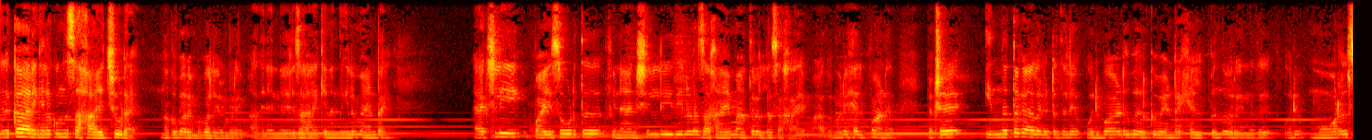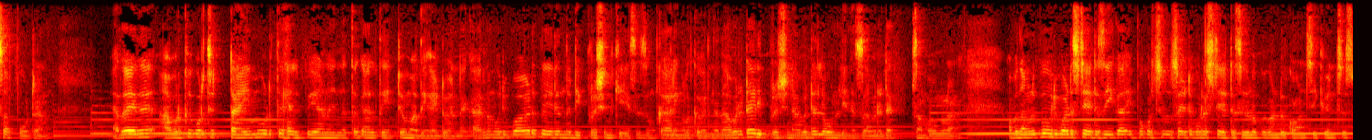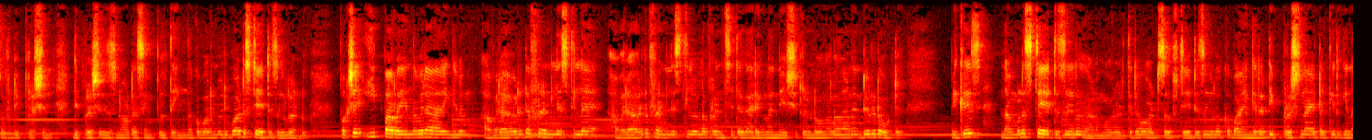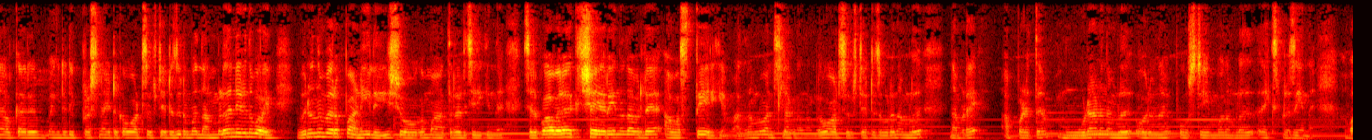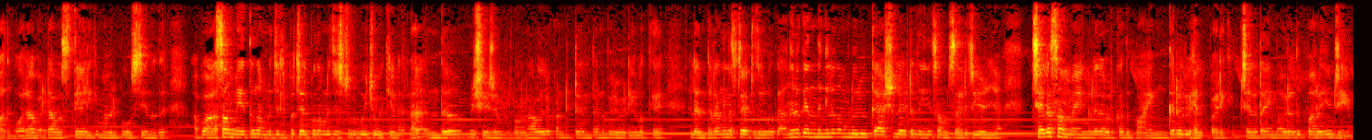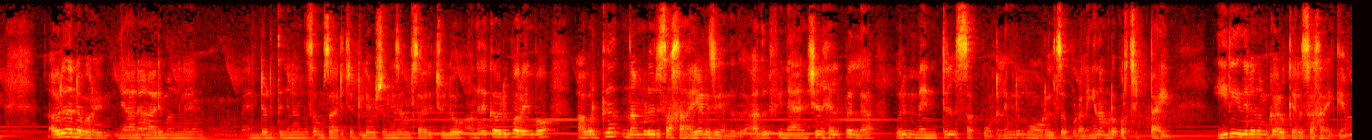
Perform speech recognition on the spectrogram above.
നിനക്ക് ആരെങ്കിലൊക്കെ ഒന്ന് സഹായിച്ചുകൂടെ എന്നൊക്കെ പറയുമ്പോൾ പലരും പറയും. അതിന് എന്തെങ്കിലും സഹായിക്കാൻ എന്തെങ്കിലും വേണ്ടേ? ആക്ച്വലി പൈസ കൊടുത്ത് ഫിനാൻഷ്യൽ രീതിയിലുള്ള സഹായം മാത്രമല്ല സഹായം. അതും ഒരു ഹെൽപ്പാണ് പക്ഷേ ഇന്നത്തെ കാലഘട്ടത്തിൽ ഒരുപാട് പേർക്ക് വേണ്ട ഹെൽപ്പ് എന്ന് പറയുന്നത് ഒരു മോറൽ സപ്പോർട്ടാണ് അതായത് അവർക്ക് കുറച്ച് ടൈം കൊടുത്ത് ഹെൽപ്പ് ചെയ്യാണ് ഇന്നത്തെ കാലത്ത് ഏറ്റവും അധികമായിട്ട് വേണ്ടത്. കാരണം ഒരുപാട് പേര് ഇന്ന് ഡിപ്രഷൻ കേസസും കാര്യങ്ങളൊക്കെ വരുന്നത് അവരുടെ ഡിപ്രഷൻ അവരുടെ ലോൺലിനെസ് അവരുടെ സംഭവങ്ങളാണ്. അപ്പോൾ നമ്മളിപ്പോൾ ഒരുപാട് സ്റ്റേറ്റസ് ഈ ഇപ്പോൾ കുറച്ച് ദിവസമായിട്ട് കുറേ സ്റ്റേറ്റസുകളൊക്കെ കണ്ടു. Consequences of depression depression is not a simple thing എന്നൊക്കെ പറഞ്ഞ് ഒരുപാട് സ്റ്റേറ്റസുകൾ കണ്ടു. പക്ഷേ ഈ പറയുന്നവരാരെങ്കിലും അവരവരുടെ ഫ്രണ്ട് ലിസ്റ്റിലെ അവരവരുടെ ഫ്രണ്ട് ലിസ്റ്റിലുള്ള ഫ്രണ്ട്സിന്റെ കാര്യങ്ങൾ അന്വേഷിച്ചിട്ടുണ്ടോ എന്നുള്ളതാണ് എന്റെ ഒരു ഡൗട്ട് ബിക്കോസ് നമ്മൾ സ്റ്റേറ്റസുകൾ കാണും ഓരോരുത്തരുടെ വാട്സപ്പ് സ്റ്റേറ്റസുകളൊക്കെ ഭയങ്കര ഡിപ്രഷനായിട്ടൊക്കെ ഇരിക്കുന്ന ആൾക്കാർ ഭയങ്കര ഡിപ്രഷനായിട്ടൊക്കെ വാട്സപ്പ് സ്റ്റേറ്റസ് ഇടുമ്പോൾ നമ്മൾ തന്നെ ഇരുന്ന് പറയും ഇവരൊന്നും വേറെ പണിയില്ല ഈ ശോകം മാത്രം അടിച്ചിരിക്കുന്നത് ചിലപ്പോൾ അവരെ ഷെയർ ചെയ്യുന്നത് അവരുടെ അവസ്ഥയായിരിക്കും. അത് നമ്മൾ മനസ്സിലാക്കണം. നമ്മൾ വാട്സപ്പ് സ്റ്റേറ്റസുകൾ നമ്മൾ നമ്മുടെ അപ്പോഴത്തെ മൂഡാണ് നമ്മൾ ഓരോന്ന് പോസ്റ്റ് ചെയ്യുമ്പോൾ നമ്മൾ എക്സ്പ്രസ് ചെയ്യുന്നത്. അപ്പോൾ അതുപോലെ അവരുടെ അവസ്ഥയായിരിക്കും അവർ പോസ്റ്റ് ചെയ്യുന്നത്. അപ്പോൾ ആ സമയത്ത് നമ്മൾ ചിലപ്പോൾ ചിലപ്പോൾ നമ്മൾ ജസ്റ്റ് ഒന്ന് പോയി ചോദിക്കണം എടാ എന്താ വിശേഷം? കുറേ നാളുകൾ കണ്ടിട്ട്. എന്താണ് പരിപാടികളൊക്കെ? അല്ല എന്താണ് അങ്ങനെ സ്റ്റാറ്റസുകളൊക്കെ അങ്ങനെയൊക്കെ എന്തെങ്കിലും നമ്മളൊരു കാഷ്വലായിട്ട് എന്തെങ്കിലും സംസാരിച്ച് കഴിഞ്ഞാൽ ചില സമയങ്ങളിൽ അവർക്കത് ഭയങ്കര ഒരു ഹെൽപ്പായിരിക്കും ചില ടൈം അവരത് പറയും ചെയ്യും. അവർ തന്നെ പറയും ഞാൻ ആരും അങ്ങനെ എന്റെ അടുത്ത് ഇങ്ങനെ ഒന്നും സംസാരിച്ചിട്ടില്ല? പക്ഷെ നീ സംസാരിച്ചല്ലോ. അങ്ങനെയൊക്കെ അവർ പറയുമ്പോൾ അവർക്ക് നമ്മളൊരു സഹായമാണ് ചെയ്യുന്നത്. അത് ഫിനാൻഷ്യൽ ഹെൽപ്പ് അല്ല ഒരു മെന്റൽ സപ്പോർട്ട് അല്ലെങ്കിൽ ഒരു മോറൽ സപ്പോർട്ട് അല്ലെങ്കിൽ നമ്മുടെ കുറച്ച് ടൈം ഈ രീതിയിൽ നമുക്ക് ആൾക്കാരെ സഹായിക്കാം.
